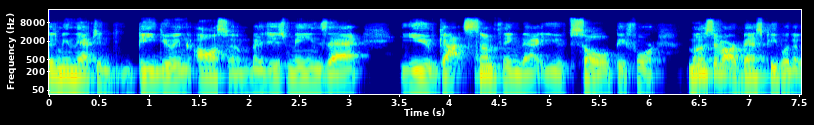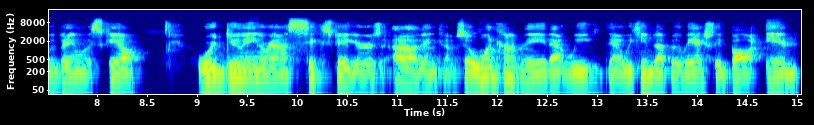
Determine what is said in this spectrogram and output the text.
doesn't mean they have to be doing awesome, but it just means that you've got something that you've sold before. Most of our best people that we've been able to scale were doing around six figures of income. So one company that we that we teamed up with, we actually bought in.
